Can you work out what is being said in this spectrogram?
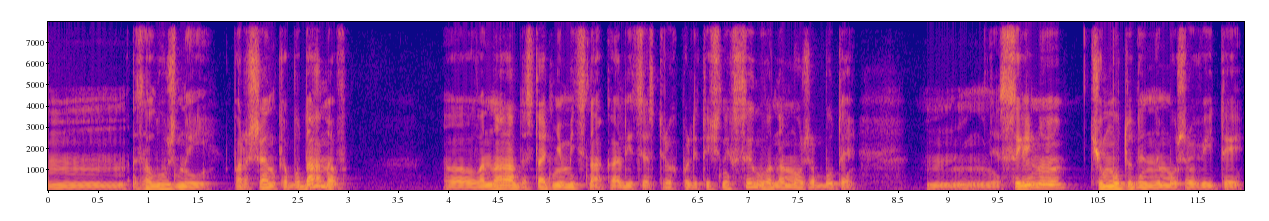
м, Залужний Порошенко Буданов, е, вона достатньо міцна коаліція з трьох політичних сил. Вона може бути сильною. Чому туди не може війти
